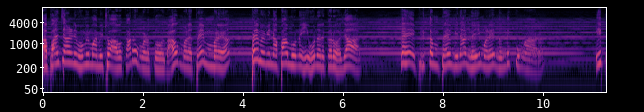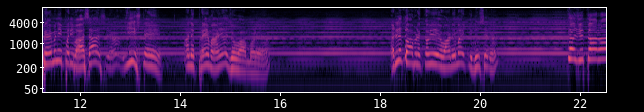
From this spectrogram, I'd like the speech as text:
આ પાંચાળની ભૂમિમાં મીઠો આવકારો મળતો ભાવ મળે, પ્રેમ મળે પ્રેમ વિના પામો નહીં, હુનર કરો હજાર. કહે, પ્રીતમ, પ્રેમ વિના નહીં મળે નંદકુમાર. એ પ્રેમની પરિભાષા છે. ઈ અને પ્રેમ અહીંયા જોવા મળે એટલે તો આપણે કવિએ વાણીમાં કીધું છે ને કજ તારા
